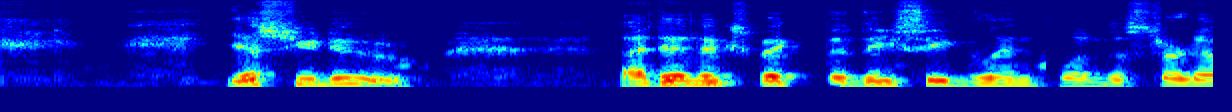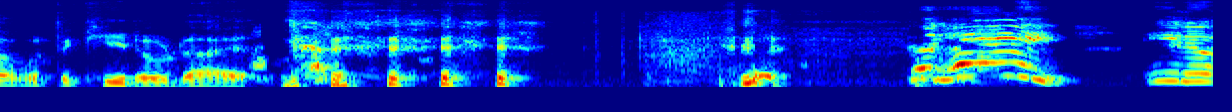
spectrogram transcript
yes, you do. I didn't expect the DC Glenn one to start out with the keto diet. But hey, you know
